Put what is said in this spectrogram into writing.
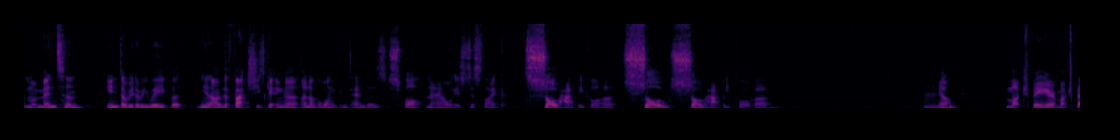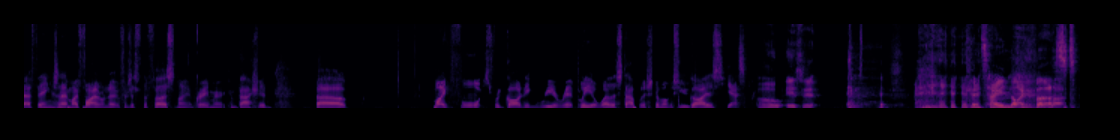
momentum in WWE. But you know the fact she's getting a, a number one contenders spot now is just like so happy for her, so so happy for her. Mm. Yeah. much bigger, much better things. And then my final note for just the first night of Great American Bash. And, uh, my thoughts regarding Rhea Ripley are well established amongst you guys. Yes, Oh, is it? contain thy first.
